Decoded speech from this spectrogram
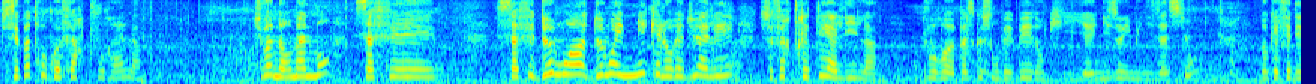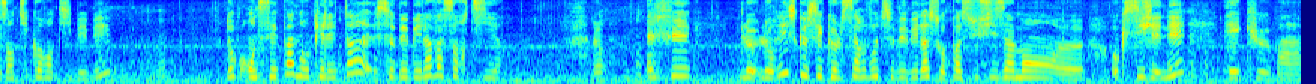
Tu sais pas trop quoi faire pour elle. Tu vois, normalement, ça fait ça fait deux mois, deux mois et demi qu'elle aurait dû aller se faire traiter à Lille pour euh, parce que son bébé, donc il y a une iso-immunisation, donc elle fait des anticorps anti-bébé. Donc on ne sait pas dans quel état ce bébé-là va sortir. Alors elle fait le, le risque, c'est que le cerveau de ce bébé-là soit pas suffisamment euh, oxygéné et que ben,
